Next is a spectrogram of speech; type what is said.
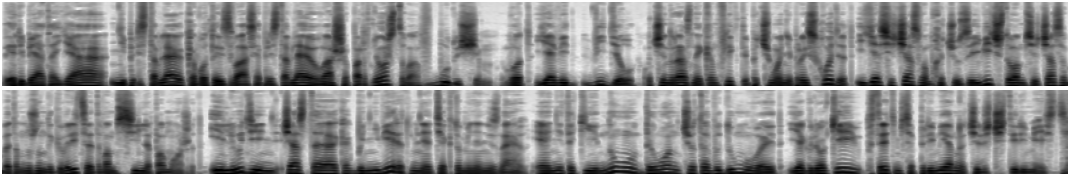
ребята, я не представляю кого-то из вас, я представляю ваше партнерство в будущем. Вот я видел очень разные конфликты, почему они происходят, и я сейчас вам хочу заявить, что вам сейчас сейчас об этом нужно договориться, это вам сильно поможет. И люди часто как бы не верят мне, те, кто меня не знают. И они такие, ну, да он что-то выдумывает. Я говорю, окей, встретимся примерно через 4 месяца.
